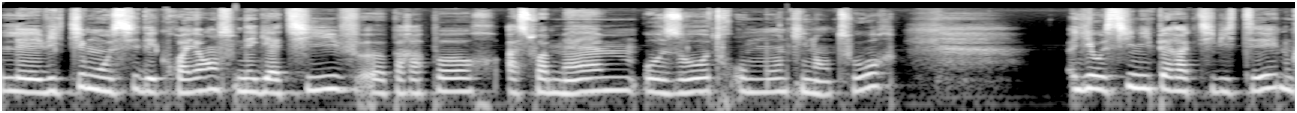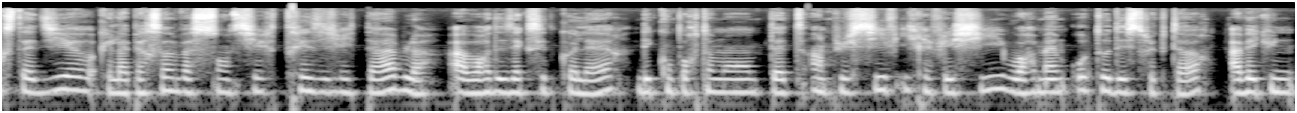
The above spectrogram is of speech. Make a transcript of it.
Les victimes ont aussi des croyances négatives euh, par rapport à soi-même, aux autres, au monde qui l'entoure. Il y a aussi une hyperactivité, donc c'est-à-dire que la personne va se sentir très irritable, avoir des excès de colère, des comportements peut-être impulsifs, irréfléchis, voire même autodestructeurs, avec une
